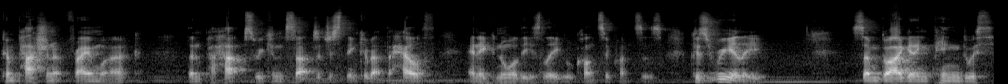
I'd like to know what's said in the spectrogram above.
compassionate framework, then perhaps we can start to just think about the health and ignore these legal consequences. Because really, some guy getting pinged with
